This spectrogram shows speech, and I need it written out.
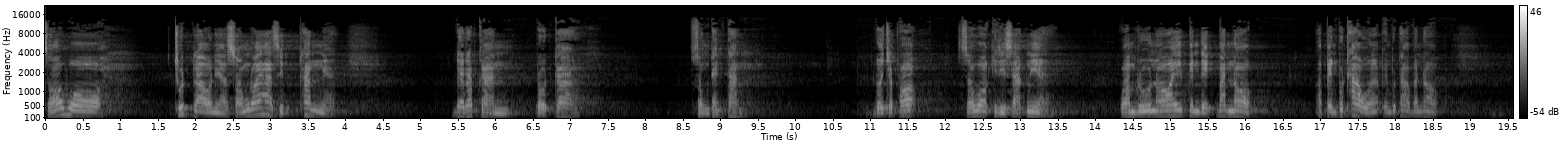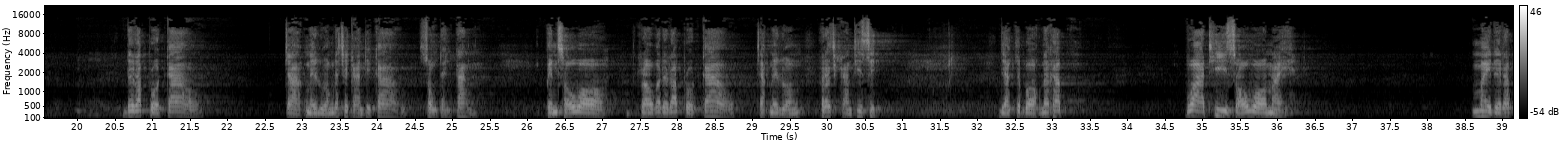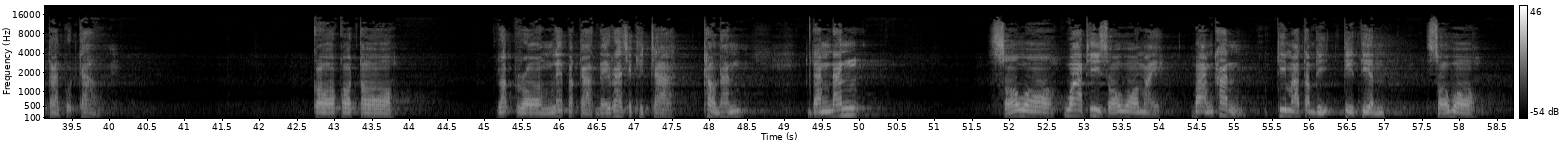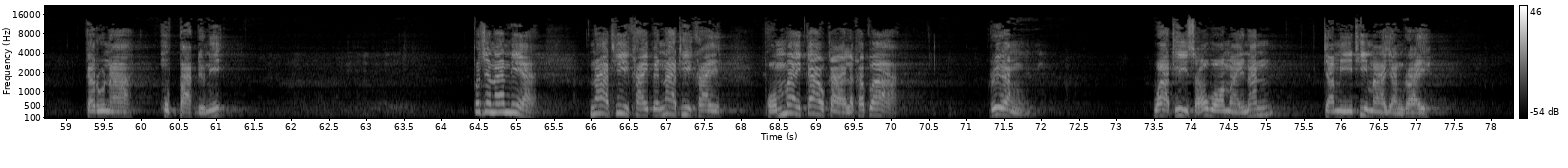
สวชุดเราเนี่ย250ท่านเนี่ยได้รับการโปรดเกล้าทรงแต่งตั้ง โดยเฉพาะสวกิติศักดิ์เนี่ยความรู้น้อยเป็นเด็กบ้านนอกเป็นผู้เฒ่าเป็นผู้เฒ่าบ้านนอก ได้รับโปรดเกล้าจากในหลวงรัชกาลที่ 9 ทรงแต่งตั้ง เป็นสวเราก็ได้รับโปรดเกล้า จากในหลวงรัชกาลที่10อยากจะบอกนะครับ ว่าที่สวใหม่ ไม่ได้รับการโปรดเกล้ากกตรับรองและประกาศในราชกิจจาเท่านั้น ดังนั้น สวว่าที่สวใหม่ บางท่านที่มาตำหนิติเตียน สว กรุณาหุบปากเดี๋ยวนี้ เพราะฉะนั้นเนี่ยหน้าที่ใครเป็นหน้าที่ใคร ผมไม่ก้าวไก่แล้วครับว่า เรื่องว่าที่สวใหม่นั้น จะมีที่มาอย่างไร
